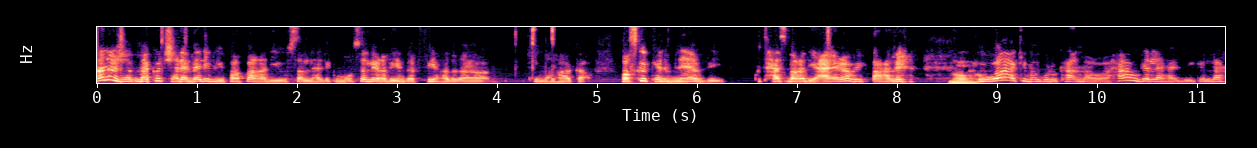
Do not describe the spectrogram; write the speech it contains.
أنا جا ما كنتش على بالي بلي بابا غادي يوصل لهذيك الموصل اللي غادي يهضر فيه هضره كيما هكا parce que كان منيرفي كنت حاسبه غادي يعايره ويقطع عليه. آه. هو كيما نقولوا كالمه روحه وقال له هذه قال له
